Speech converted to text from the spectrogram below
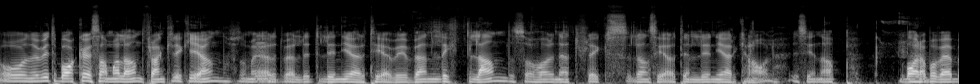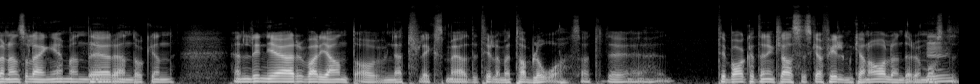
och nu är vi tillbaka i samma land, Frankrike igen, som är Mm. ett väldigt linjär tv-vänligt land, så har Netflix lanserat en linjärkanal i sin app. Bara på webben än så länge, men det är Mm. ändå en, en linjär variant av Netflix med till och med tablå. Så att det tillbaka till den klassiska filmkanalen där du Mm. måste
